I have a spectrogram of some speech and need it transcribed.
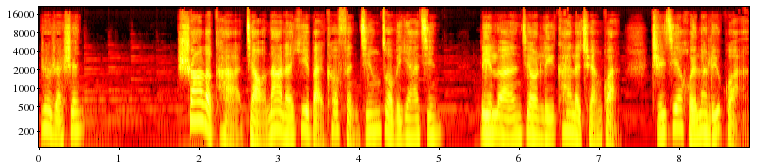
热热身。刷了卡，缴纳了一百颗粉晶作为押金，林鸾就离开了拳馆，直接回了旅馆。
